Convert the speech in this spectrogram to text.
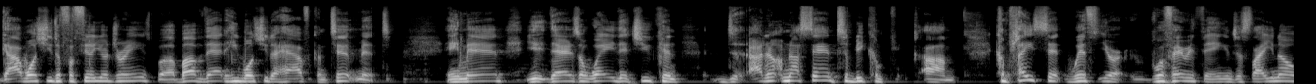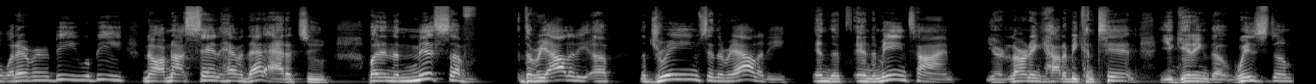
God wants you to fulfill your dreams, but above that, He wants you to have contentment. Amen. You, there's a way that you can. I am not saying to be um, complacent with your with everything and just like you know whatever it be will be. No, I'm not saying having that attitude, but in the midst of the reality of the dreams and the reality, in the in the meantime, you're learning how to be content. You're getting the wisdom.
